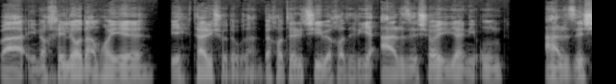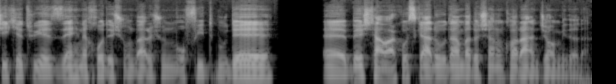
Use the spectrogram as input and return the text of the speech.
و اینا خیلی آدم های بهتری شده بودن. به خاطر چی؟ به خاطر که ارزش یعنی اون ارزشی که توی ذهن خودشون براشون مفید بوده بهش تمرکز کرده بودن و داشتن اون کار رو انجام می‌دادن.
